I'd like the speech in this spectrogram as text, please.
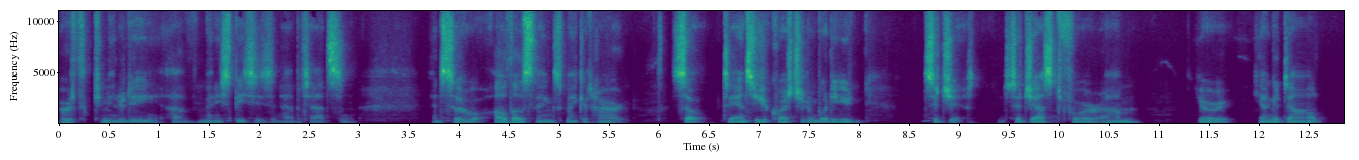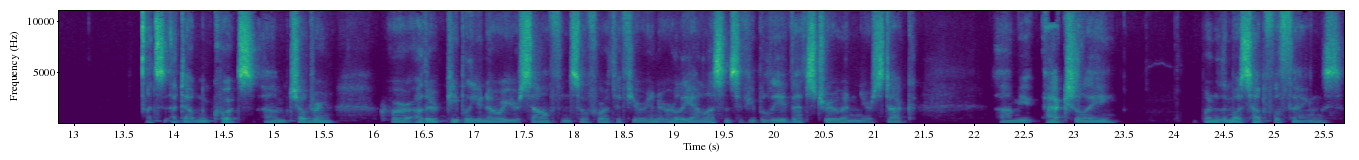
earth community of many species and habitats. And, and so all those things make it hard. So to answer your question, what do you suggest, suggest for um, your young adult, that's adult in quotes, um, children or other people you know or yourself and so forth, if you're in early adolescence, if you believe that's true and you're stuck, um, you actually, one of the most helpful things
